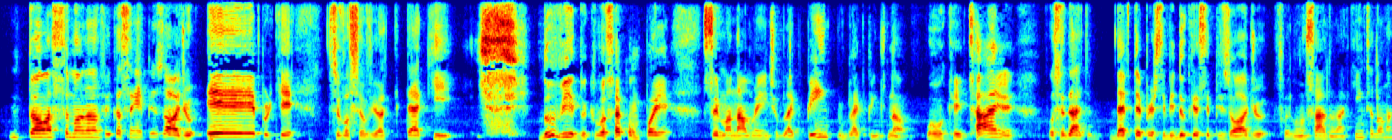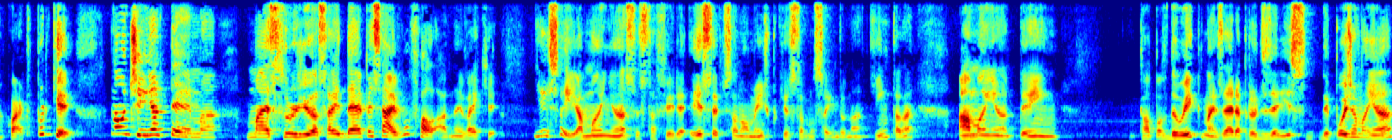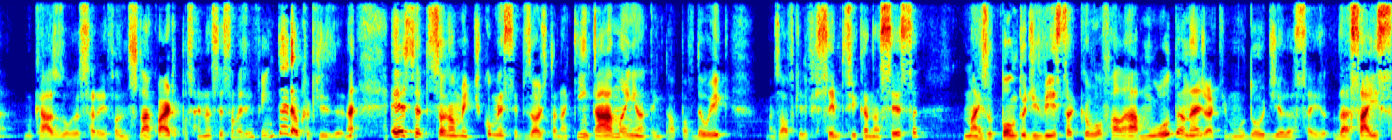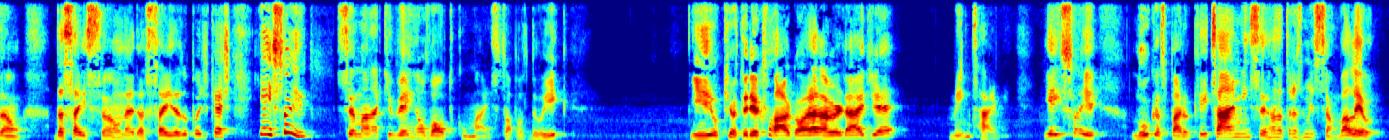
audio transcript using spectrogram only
Então a semana não fica sem episódio. E porque se você ouviu até aqui, duvido que você acompanhe semanalmente o Blackpink. Blackpink não, o K-Time. Você deve ter percebido que esse episódio foi lançado na quinta e não na quarta. Por quê? Não tinha tema, mas surgiu essa ideia. Pensei, ah, vou falar, né? Vai que. E é isso aí. Amanhã, sexta-feira, excepcionalmente, porque estamos saindo na quinta, né? Amanhã tem Top of the Week, mas era para eu dizer isso depois de amanhã. No caso, eu estarei falando isso na quarta, pra sair na sexta, mas enfim, entendeu o que eu quis dizer, né? Excepcionalmente, como esse episódio tá na quinta, amanhã tem Top of the Week, mas óbvio que ele sempre fica na sexta. Mas o ponto de vista que eu vou falar muda, né? Já que mudou o dia da, sa da saição, da saição, né? Da saída do podcast. E é isso aí. Semana que vem eu volto com mais Top of the Week. E o que eu teria que falar agora, na verdade, é main time. E é isso aí. Lucas para o K-Time, encerrando a transmissão. Valeu!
